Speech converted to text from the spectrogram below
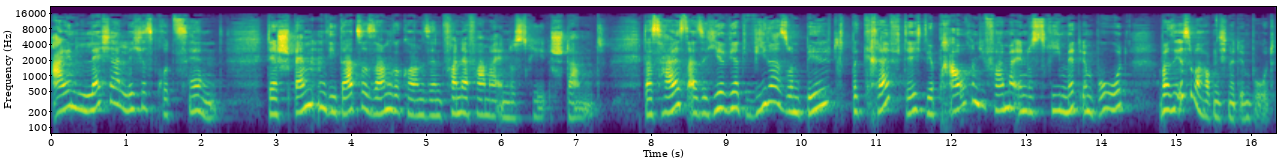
ein lächerliches Prozent der Spenden, die da zusammengekommen sind, von der Pharmaindustrie stammt. Das heißt also, hier wird wieder so ein Bild bekräftigt. Wir brauchen die Pharmaindustrie mit im Boot, aber sie ist überhaupt nicht mit im Boot,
